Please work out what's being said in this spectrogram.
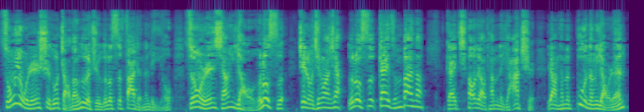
总有人试图找到遏制俄罗斯发展的理由，总有人想咬俄罗斯。这种情况下，俄罗斯该怎么办呢？该敲掉他们的牙齿，让他们不能咬人。”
